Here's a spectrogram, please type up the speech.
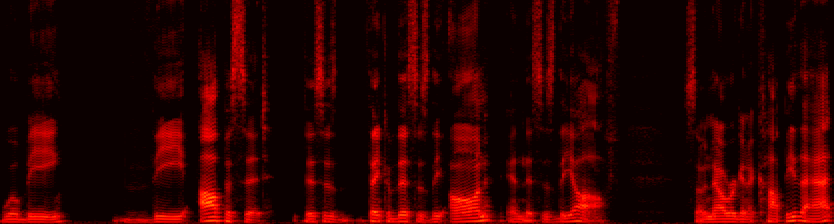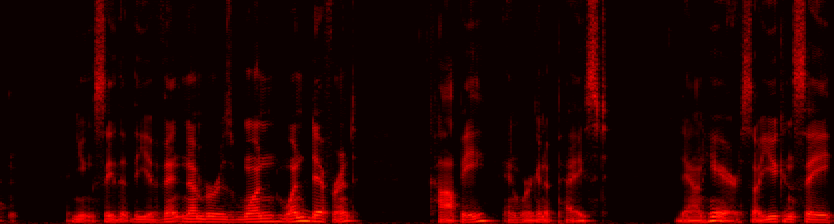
will be the opposite. This is, think of this as the on and this is the off. So now we're going to copy that and you can see that the event number is one, one different. Copy, and we're going to paste down here. So you can see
